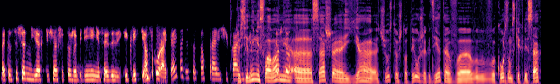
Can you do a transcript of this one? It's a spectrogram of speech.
поэтому совершенно нельзя исключать, что тоже объединение Союза и крестьян скоро опять пойдет состав правящей коалиции. То есть, иными словами, что... э, Саша, я чувствую, что ты уже где-то в, в, Курзамских лесах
